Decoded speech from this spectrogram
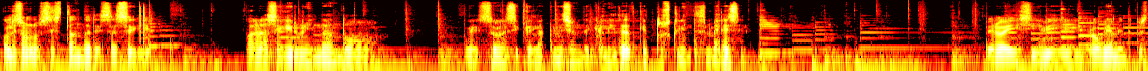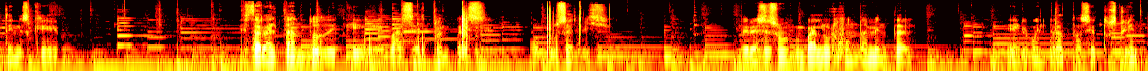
cuáles son los estándares a seguir para seguir brindando pues sí que la atención de calidad que tus clientes merecen. Pero ahí sí, obviamente, pues tienes que estar al tanto de qué va a ser tu empresa o tu servicio. Pero ese es un valor fundamental, el buen trato hacia tus clientes.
